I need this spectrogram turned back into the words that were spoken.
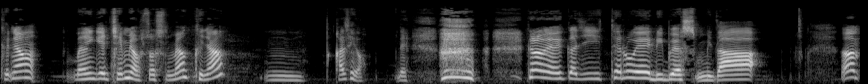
그냥 만약에 재미없었으면 그냥 음 가세요. 네. 그럼 여기까지 테로의 리뷰였습니다. 그럼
